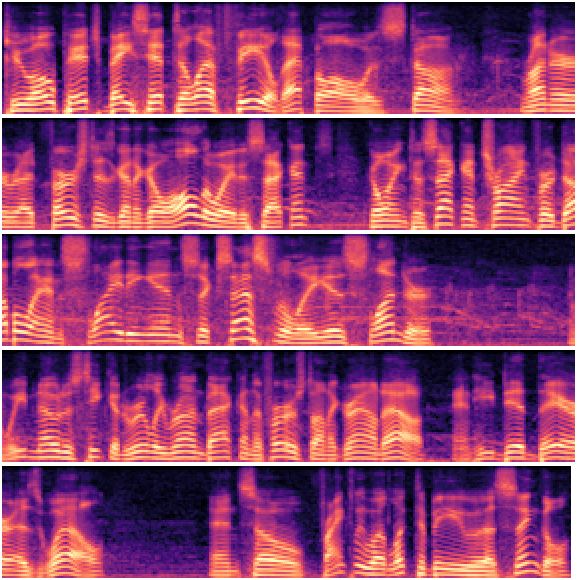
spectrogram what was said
Two 0 pitch, base hit to left field. That ball was stung. Runner at first is going to go all the way to second. Going to second, trying for a double, and sliding in successfully is Slender. And we noticed he could really run back in the first on a ground out, and he did there as well. And so, frankly, what looked to be a single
